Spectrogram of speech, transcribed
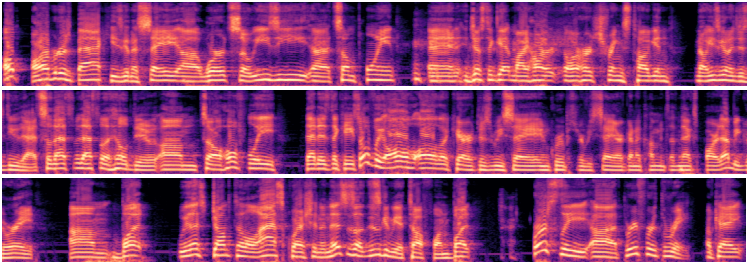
oh, Arbiter's back. He's going to say uh, words so easy uh, at some point, and just to get my heart or heartstrings tugging. No, he's going to just do that. So that's that's what he'll do. Um, so hopefully that is the case. Hopefully, all of all the characters we say in groups or we say are going to come into the next part. That'd be great. Um, but we let's jump to the last question, and this is a, this is going to be a tough one. But firstly, uh, three four three. Okay,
